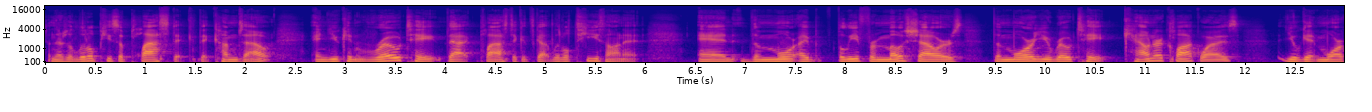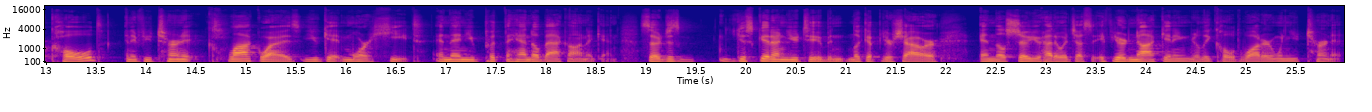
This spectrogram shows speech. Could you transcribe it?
and there's a little piece of plastic that comes out, and you can rotate that plastic. It's got little teeth on it, and the more I believe for most showers, the more you rotate counterclockwise, you'll get more cold and if you turn it clockwise, you get more heat. And then you put the handle back on again. So just just get on YouTube and look up your shower and they'll show you how to adjust it if you're not getting really cold water when you turn it.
